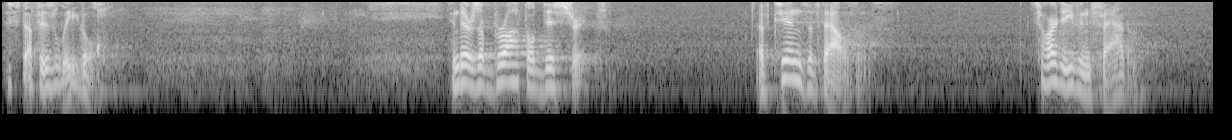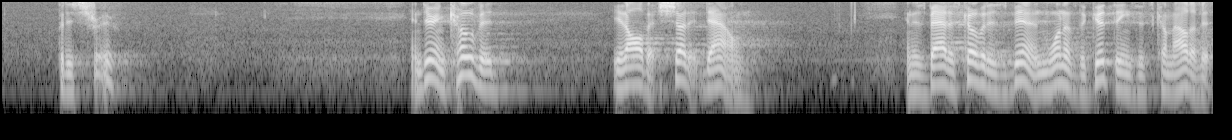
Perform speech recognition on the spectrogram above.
this stuff is legal. And there's a brothel district of tens of thousands. It's hard to even fathom, but it's true. And during COVID, it all but shut it down. And as bad as COVID has been, one of the good things that's come out of it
